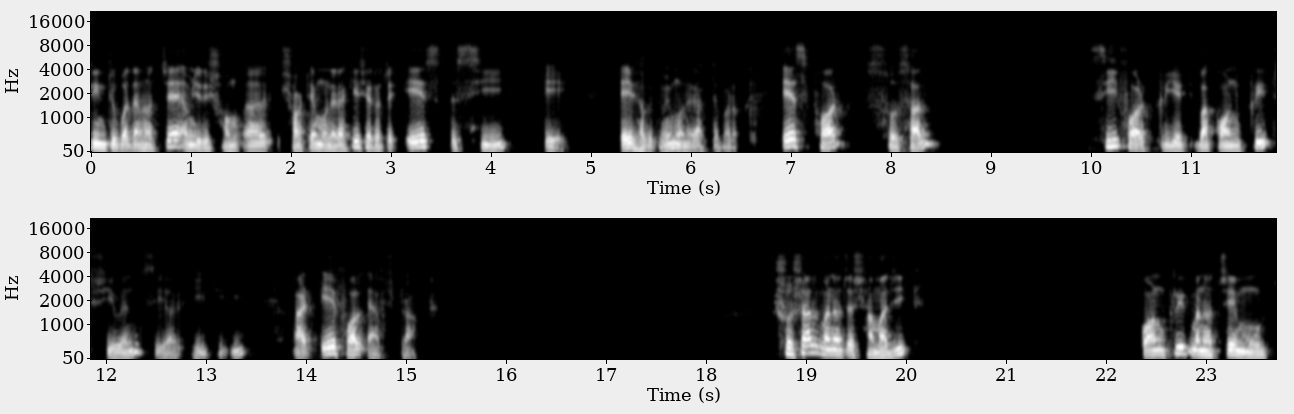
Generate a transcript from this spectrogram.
তিনটে উপাদান হচ্ছে, আমি যদি শর্টে মনে রাখি, সেটা হচ্ছে এস সি এ এইভাবে তুমি মনে রাখতে পারো। S for social C for create বা কনক্রিট সিউএন সিআর ইটিই আর এ ফল অ্যাবস্ট্রাক্ট সোশ্যাল মানে হচ্ছে সামাজিক কনক্রিট মানে হচ্ছে মূর্ত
